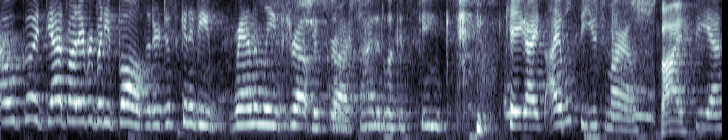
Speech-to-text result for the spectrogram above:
Oh good, dad bought everybody balls that are just gonna be randomly throughout She's this so excited. Look, it's pink. Okay guys, I will see you tomorrow. Bye. See ya.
